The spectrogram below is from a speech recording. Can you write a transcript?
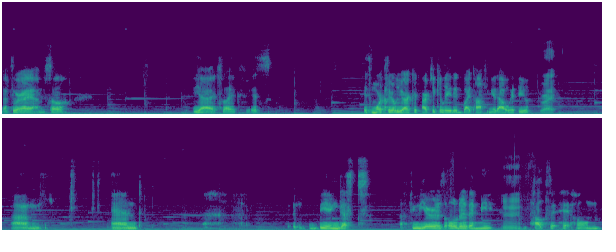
that's where I am. So yeah, it's like it's it's more clearly articulated by talking it out with you. Right. Um, and being just a few years older than me mm-hmm. helps it hit home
